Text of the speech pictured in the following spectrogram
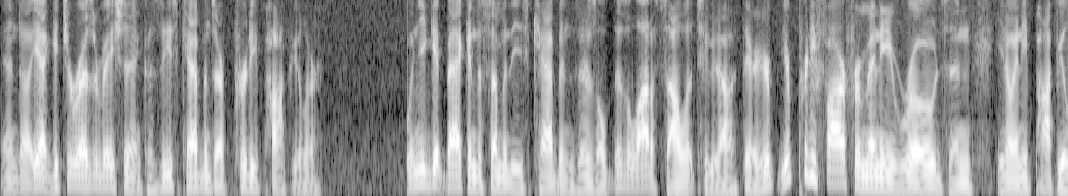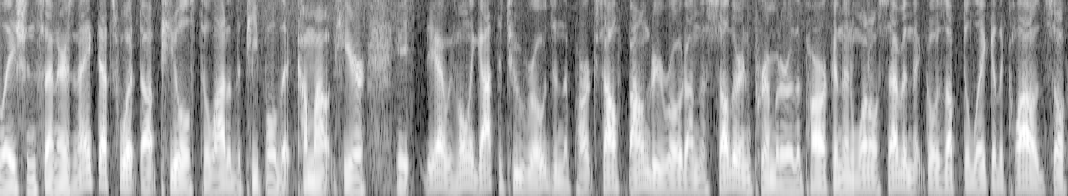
And uh, yeah, get your reservation in because these cabins are pretty popular. When you get back into some of these cabins, there's a, there's a lot of solitude out there. You're, you're pretty far from any roads and you know any population centers, and I think that's what appeals to a lot of the people that come out here. It, yeah, we've only got the two roads in the park, South Boundary Road on the southern perimeter of the park, and then 107 that goes up to Lake of the Clouds. So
